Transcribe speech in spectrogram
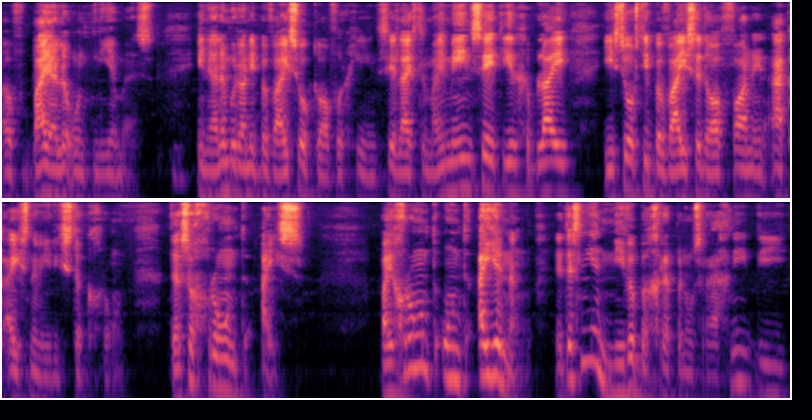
of by hulle ontneem is. En hulle moet dan die bewyse ook daarvoor gee en sê luister my mense het hier gebly, hier is die bewyse daarvan en ek eis nou hierdie stuk grond. Dis 'n grondeis. By grondonteiening, dit is nie 'n nuwe begrip in ons reg nie, die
